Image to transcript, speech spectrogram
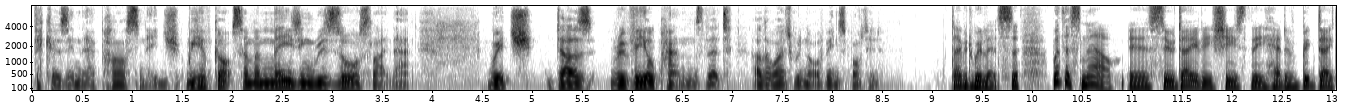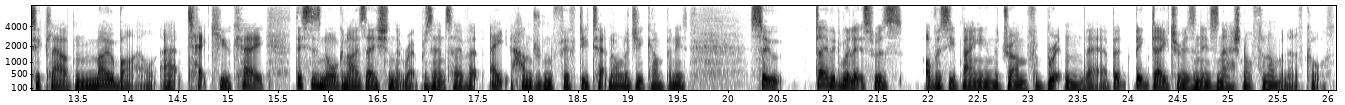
vicars in their parsonage. We have got some amazing resource like that. Which does reveal patterns that otherwise would not have been spotted. David Willetts. Uh, with us now is Sue Daley. She's the head of Big Data Cloud and Mobile at Tech UK. This is an organisation that represents over 850 technology companies. Sue, David Willetts was obviously banging the drum for Britain there, but big data is an international phenomenon, of course.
